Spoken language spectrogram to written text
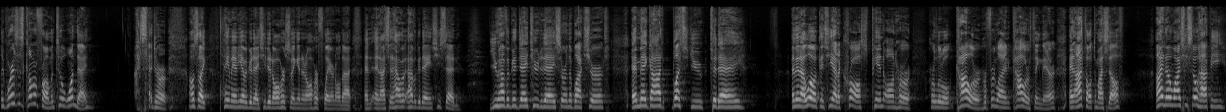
Like, where's this coming from? Until one day, I said to her, I was like, hey ma'am, you have a good day. She did all her swinging and all her flair and all that. And, and I said, have a, have a good day. And she said, you have a good day too today, sir in the black shirt. And may God bless you today. And then I looked and she had a cross pinned on her her little collar, her Food Lion collar thing there. And I thought to myself, I know why she's so happy.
